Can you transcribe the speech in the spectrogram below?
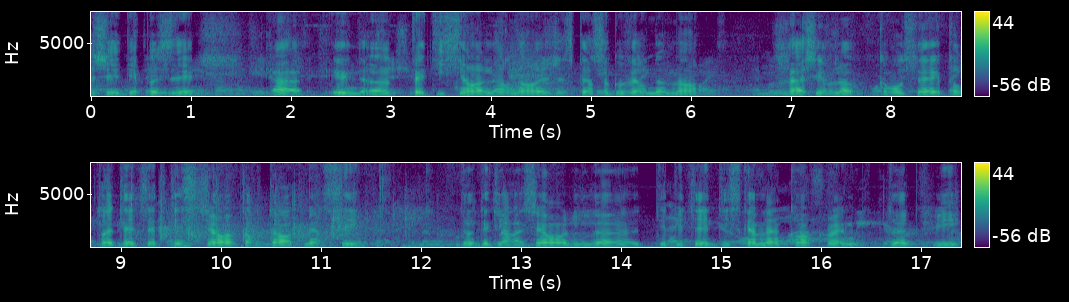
j'ai déposé euh, une euh, pétition à leur nom et j'espère que ce gouvernement va suivre le conseil pour traiter cette question importante. Merci. D'autres déclarations, le député d'Iskaman Cochrane. Depuis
